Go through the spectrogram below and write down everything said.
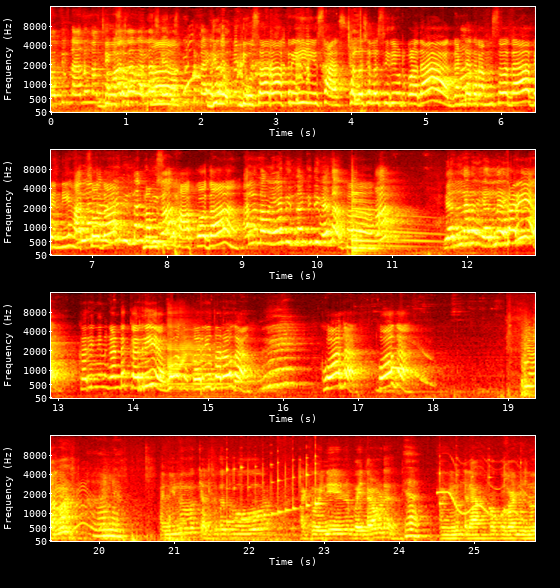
ಬಂದಿದ್ ನಾನು ನಮ್ಮ ಸಮಾಜದವೆಲ್ಲ ಸೇರಿಸ್ಬಿಟ್ಟು. ದಿವಸ ರಾತ್ರಿ ಸಾ- ಚಲೋ ಚಲೋ ಸಿರಿ ಉಟ್ಕೊಳ್ಳೋದ ಗಂಡಗ ರಮಸೋದ ಬೆನ್ನಿ ಹಾಕೋದ ನಮ್ ಸುತ್ತ ಹಾಕೋದ. ಅಲ್ಲ ನಾವ್ ಏನ್ ಇದ್ದಂಗಿದೀವೇನ ಹಾ. ಹಾ? ಎಲ್ಲರ ಎಲ್ಲ ಕರಿ ಕರಿ ನಿನ್ ಗಂಡ ಕರಿ ಹೋಗ ಕರಿ ಬರೋಗ. ಹೋಗ ಹೋಗ. ತಮ್ಮ. ಅಣ್ಣ ಆ ನೀನು ಕೆಲ್ಸಕ್ಕೆ ಹೋಗು. ಆಕೆ ಒಯ್ನಿ ಏನು ಬೈತಾಳ ಮಾಡ. ಹಾ. ತಲೆ ಹಾಕಕ್ ಹೋಗ್ಬೇಡ ನೀನು.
